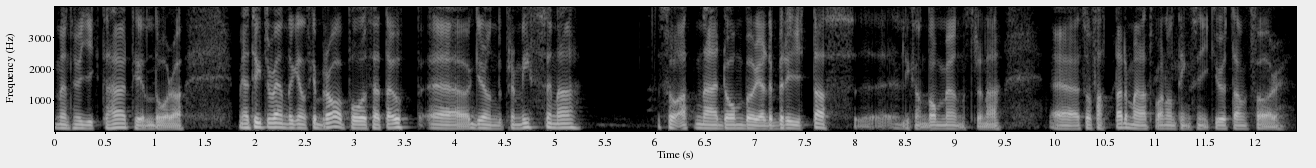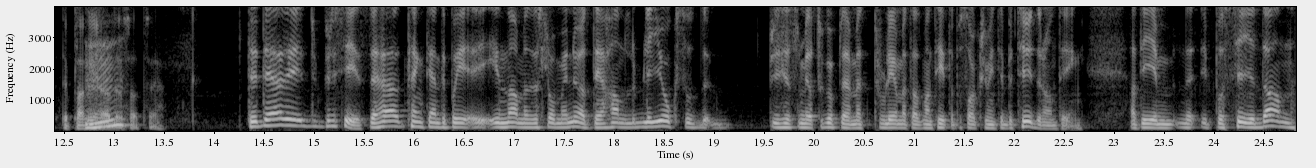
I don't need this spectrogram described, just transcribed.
Men hur gick det här till då? då? Men jag tyckte det var ändå ganska bra på att sätta upp eh, grundpremisserna så att när de började brytas, eh, liksom de mönstren, eh, så fattade man att det var någonting som gick utanför det planerade mm. så att säga. Det där är precis, det här tänkte jag inte på innan men det slår mig nu att det handlar, blir ju också, precis som jag tog upp det här med problemet att man tittar på saker som inte betyder någonting. Att i en, på sidan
